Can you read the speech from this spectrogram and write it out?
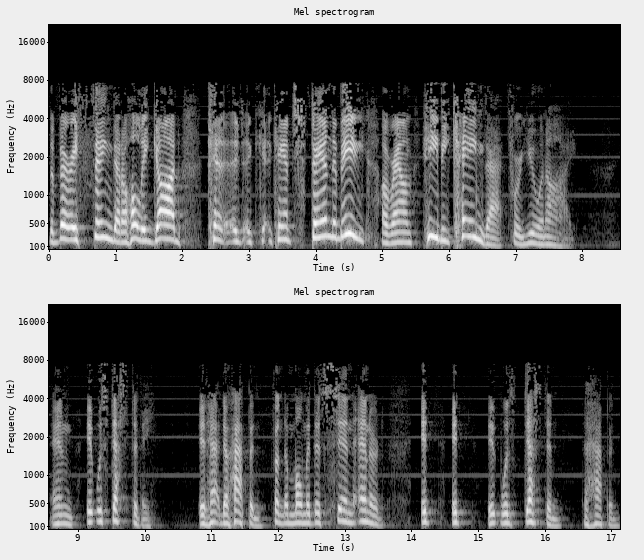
The very thing that a holy God can, can't stand to be around, he became that for you and I. And it was destiny. It had to happen from the moment that sin entered it, was destined to happen.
